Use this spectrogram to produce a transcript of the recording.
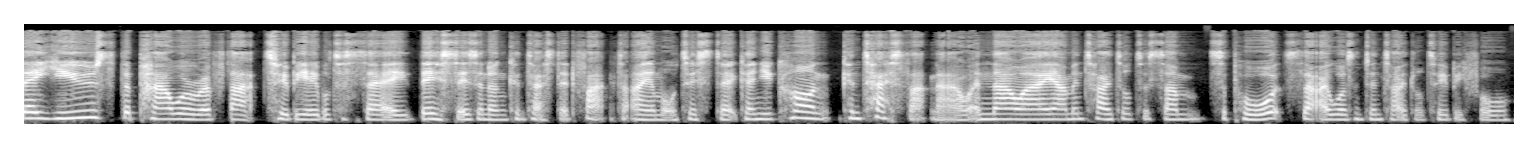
they used the power of that to be able to say, this is an uncontested fact. I am autistic and you can't contest that now. And now I am entitled to some supports that I wasn't entitled to before.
